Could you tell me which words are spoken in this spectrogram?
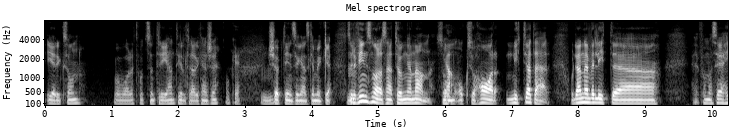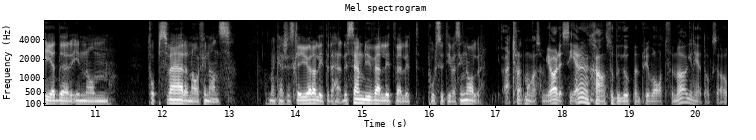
Ericsson. Vad var det? 2003 han tillträdde kanske. Okej. Mm. Köpte in sig ganska mycket. Så det finns några sådana här tunga namn som Ja. också har nyttjat det här. Och den är väl lite, eh, får man säga heder inom toppsfären av finans. Att man kanske ska göra lite det här. Det sänder ju väldigt, väldigt positiva signaler. Jag tror att många som gör det ser en chans att bygga upp en privat förmögenhet också. Och Ja.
